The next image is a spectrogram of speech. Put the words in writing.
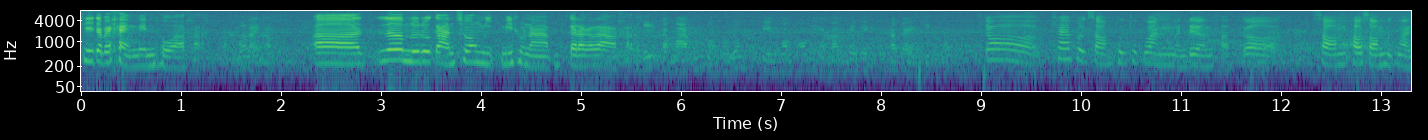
ที่จะไปแข่งเมนทัวร์ค่ะเมื่อไหร่ครับเอ่อเริ่มฤดูกาลช่วงมิมิถุนากรกฎาค่ะวันนี้กลับมาทั้งสองคนต้องเตรียมความพร้อมยังไงบ้างไม่ได้ถ้าไปอังกฤษครับก็แค่ฝึกซ้อมทุกๆวันเหมือนเดิมค่ะ ก็ซ้อมเขาซ้อมทุกวัน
